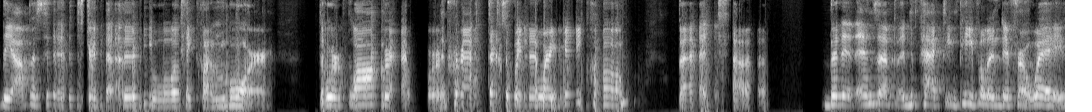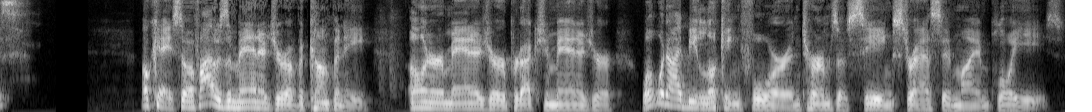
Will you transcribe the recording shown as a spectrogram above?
the opposite is that other people will take on more to work longer or perhaps that's a way to worry being home but uh, but it ends up impacting people in different ways okay so if i was a manager of a company owner manager production manager what would i be looking for in terms of seeing stress in my employees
